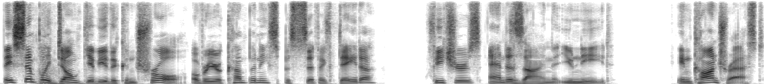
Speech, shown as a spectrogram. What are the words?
They simply don't give you the control over your company specific data, features, and design that you need. In contrast,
